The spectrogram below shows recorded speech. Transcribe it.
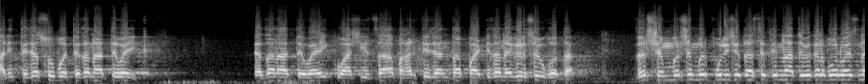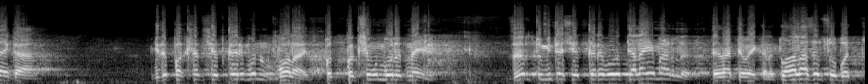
आणि त्याच्यासोबत त्याचा नातेवाईक त्याचा नातेवाईक वाशीचा भारतीय जनता पार्टीचा नगरसेवक होता. जर शंभर शंभर पोलीस येत असतील त्यांनी नातेवाईकाला बोलवायचं नाही का? इथे पक्षात शेतकरी म्हणून बोलायचं. पक्ष म्हणून बोलत नाही. जर तुम्ही त्या शेतकऱ्याबरोबर त्यालाही मारलं त्या नातेवाईकाला तो आला असेल सोबत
